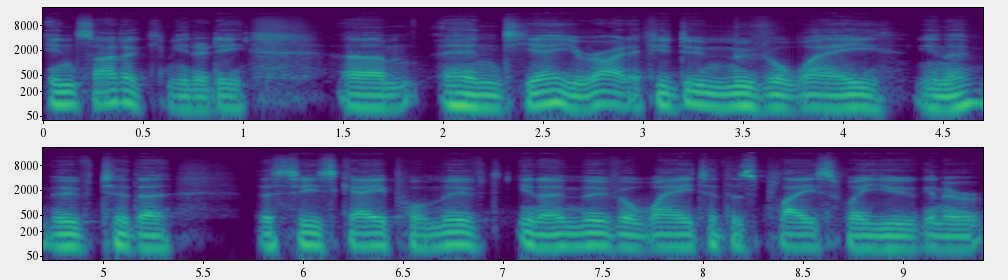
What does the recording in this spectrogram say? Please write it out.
inside a community. Um, and yeah, you're right. If you do move away, you know, move to the the seascape or move, you know, move away to this place where you're going to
